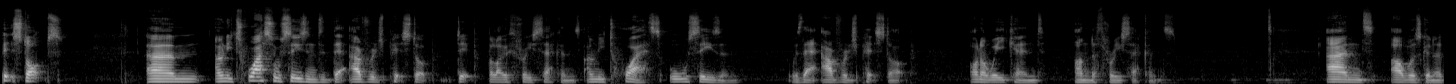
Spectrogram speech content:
pit stops. Um, only twice all season did their average pit stop dip below three seconds. Only twice all season was their average pit stop on a weekend under three seconds. And I was going to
